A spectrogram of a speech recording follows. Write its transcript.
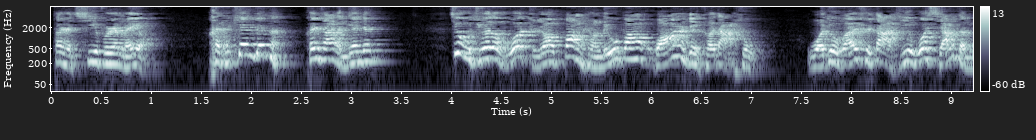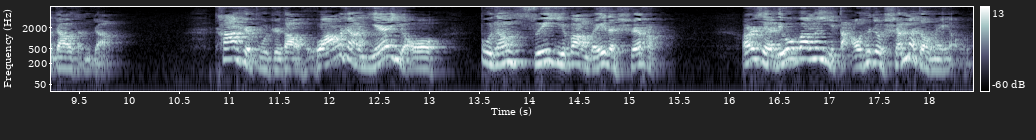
但是戚夫人没有，很天真呢，很傻很天真，就觉得我只要傍上刘邦皇上这棵大树，我就完事大吉，我想怎么着怎么着。他是不知道皇上也有不能随意妄为的时候。而且刘邦一倒，他就什么都没有了。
